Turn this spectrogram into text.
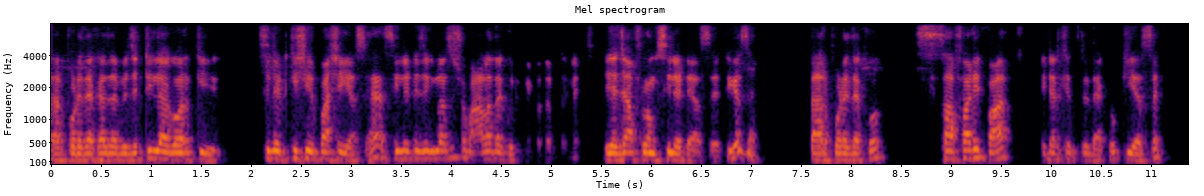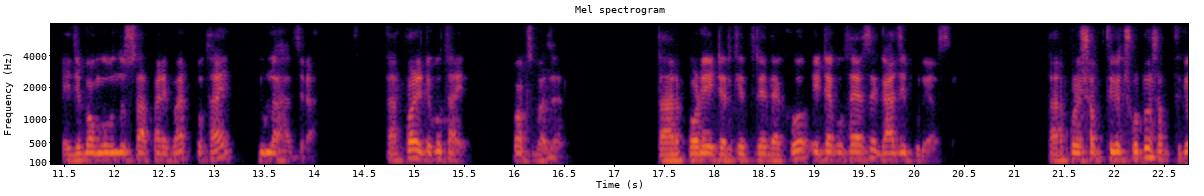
তারপরে দেখা যাবে যে টিলাগড় কি, সিলেট কৃষির পাশেই আছে হ্যাঁ? সিলেটে যেগুলো আছে সব আলাদা করে নিবে হলে এই জাফলং সিলেটে আছে, ঠিক আছে? তারপরে দেখো সাফারি পার্ক, এটার ক্ষেত্রে দেখো কি আছে? এই যে বঙ্গবন্ধু সাফারি পার্ক কোথায়? ডুলা হাজরা। তারপর এটা কোথায়? কক্সবাজার। তারপরে এটার ক্ষেত্রে দেখো এটা কোথায় আছে? গাজীপুরে আছে। তারপরে সব থেকে ছোট সব থেকে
